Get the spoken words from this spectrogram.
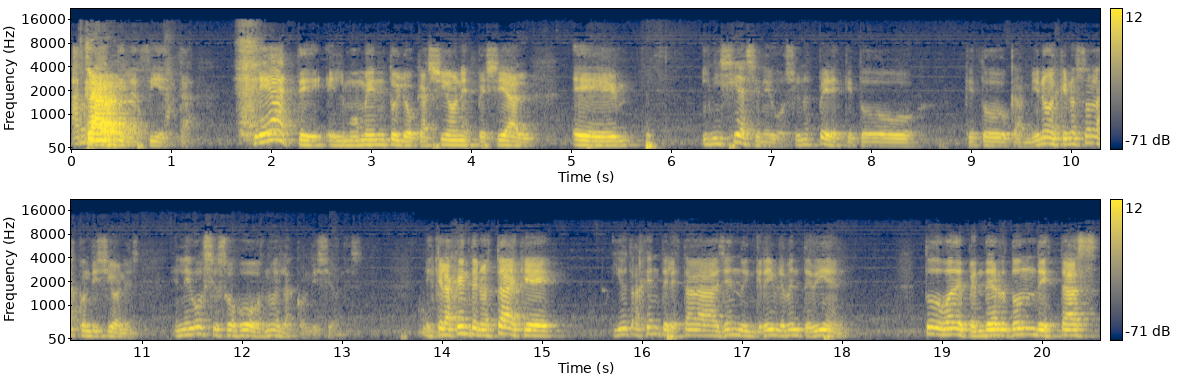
armate la fiesta create el momento y la ocasión especial. Eh, inicia ese negocio, no esperes que todo, que todo cambie. No, es que no son las condiciones. El negocio sos vos, no es las condiciones. Es que la gente no está, es que... Y otra gente le está yendo increíblemente bien. Todo va a depender dónde estás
